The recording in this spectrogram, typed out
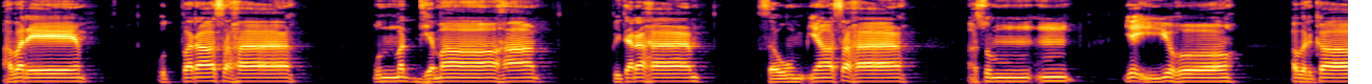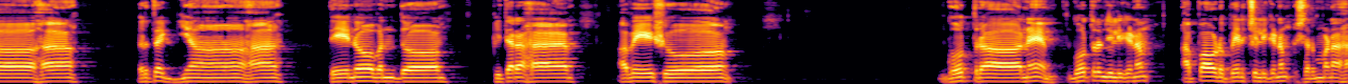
அவரே. உத்பராசः உன்மத்தியமாக பிதரः சௌமியாசா அசும் யையுஹோ. அவர்காக ரிதஜாக தேனோ வந்தோ. பிதர அவேஷோ. கோத்ரான. கோத்திரம் சொல்லிக்கணும். அப்பாவோட பேர் சொல்லிக்கணும். ஷர்மணஹ.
